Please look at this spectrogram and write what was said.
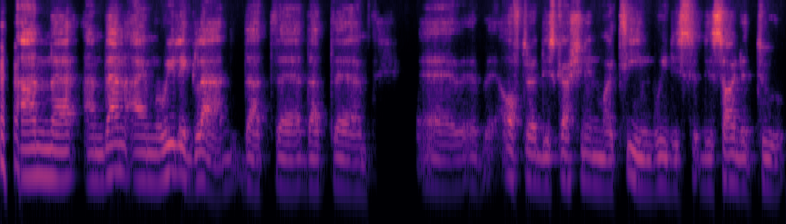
and uh, and then I'm really glad that uh, that. after a discussion in my team, we decided to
